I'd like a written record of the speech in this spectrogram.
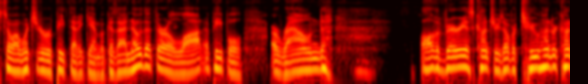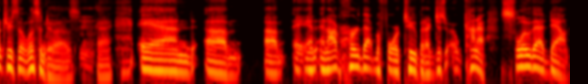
so I want you to repeat that again because I know that there are a lot of people around all the various countries, over 200 countries that listen to us. Mm. Okay. And um, um, and and I've heard that before too, but I just uh, kind of slow that down.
